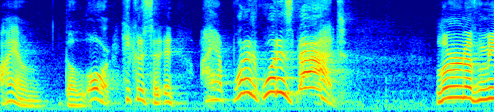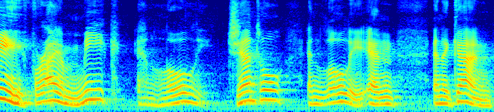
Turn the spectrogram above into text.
I am the Lord. He could have said, I am, what is, what is that? Learn of me, for I am meek and lowly, gentle and lowly. And, and again,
